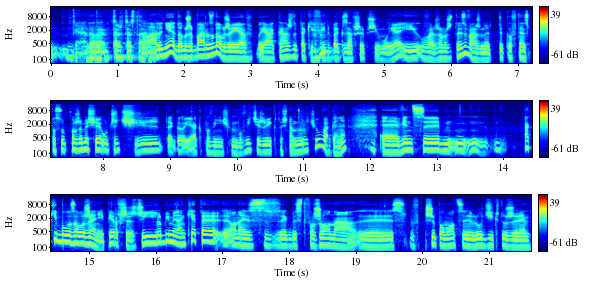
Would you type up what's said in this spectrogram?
wiem, no, wiem, też tak, no, ale nie, dobrze, bardzo dobrze. Ja, ja każdy taki mhm. feedback zawsze przyjmuję i uważam, że to jest ważne. Tylko w ten sposób możemy się uczyć tego, jak powinniśmy mówić, jeżeli ktoś nam zwróci uwagę, nie? Więc takie było założenie. Pierwsze, czyli robimy ankietę, ona jest jakby stworzona y, przy pomocy ludzi, którzy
